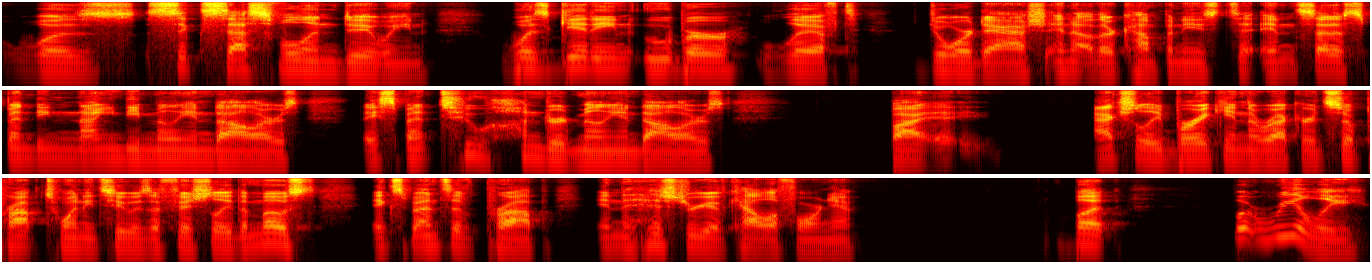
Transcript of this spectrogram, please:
was successful in doing was getting Uber, Lyft, DoorDash, and other companies to instead of spending $90 million, they spent $200 million by eh, actually breaking the record. So Prop 22 is officially the most expensive prop in the history of California. But but really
